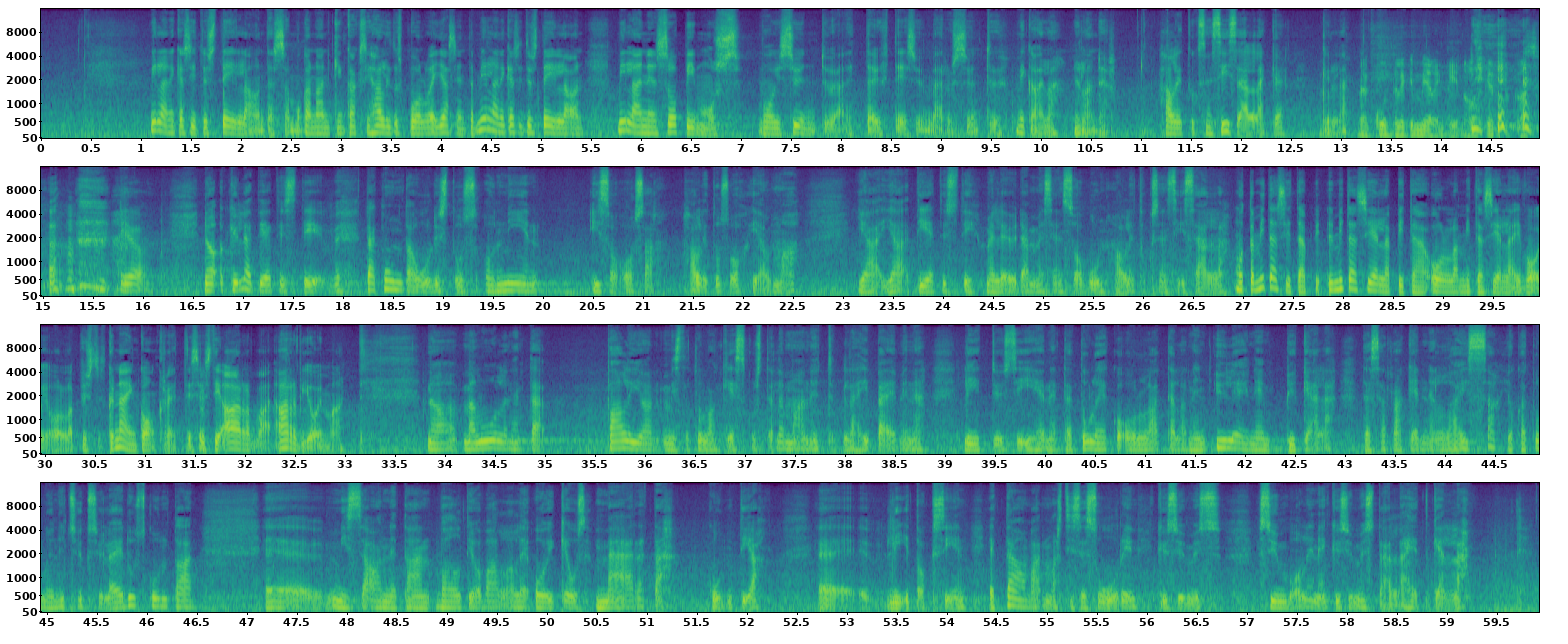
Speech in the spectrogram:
Millainen käsitys teillä on tässä mukana, ainakin kaksi hallituspuolueen jäsentä, millainen käsitys teillä on, millainen sopimus voi syntyä, että yhteisymmärrys syntyy? Mikaela Nylander. Hallituksen sisälläkö? Kyllä. Mä kuuntelekin mielenkiinnolla, Joo. No kyllä tietysti tämä kuntauudistus on niin iso osa hallitusohjelmaa, ja, ja tietysti me löydämme sen sovun hallituksen sisällä. Mutta mitä, sitä, mitä siellä pitää olla, mitä siellä ei voi olla? Pystytkö näin konkreettisesti arva, arvioimaan? No mä luulen, että paljon, mistä tullaan keskustelemaan nyt lähipäivinä, liittyy siihen, että tuleeko olla tällainen yleinen pykälä tässä rakennelaissa, joka tulee nyt syksyllä eduskuntaan, eh, missä annetaan valtiovallalle oikeus määrätä kuntia liitoksiin. Että tämä on varmasti se suurin kysymys, symbolinen kysymys tällä hetkellä.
